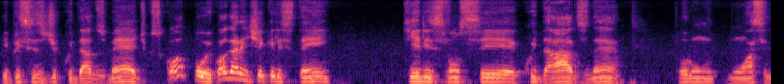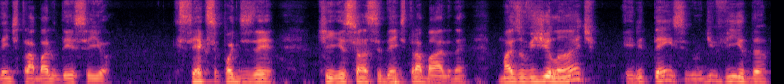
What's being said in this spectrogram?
e precisa de cuidados médicos, qual apoio, qual garantia que eles têm que eles vão ser cuidados, né, por um, um acidente de trabalho desse aí, ó. Se é que se pode dizer que isso é um acidente de trabalho, né? Mas o vigilante, ele tem seguro de vida,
